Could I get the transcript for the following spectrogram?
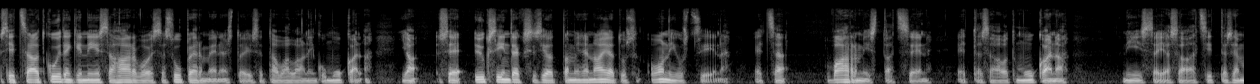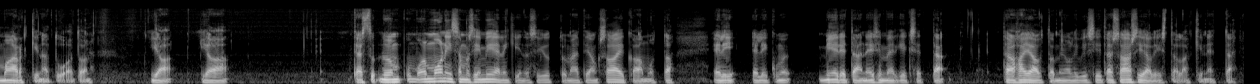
sit sä oot kuitenkin niissä harvoissa supermenestyjissä tavallaan niin kuin mukana. Ja se yksi indeksisijoittamisen ajatus on just siinä, että sä varmistat sen, että sä oot mukana niissä ja saat sitten sen markkinatuoton. Ja, ja tässä on moni semmoisia mielenkiintoisia juttuja, mä en tiedä onko aikaa, mutta eli, eli kun me mietitään esimerkiksi, että tämä hajauttaminen oli vissiin tässä asialistallakin, että –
